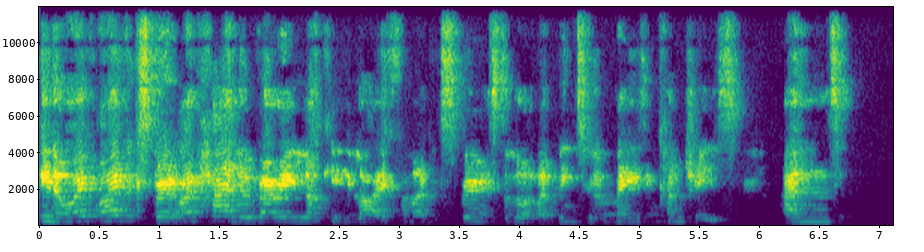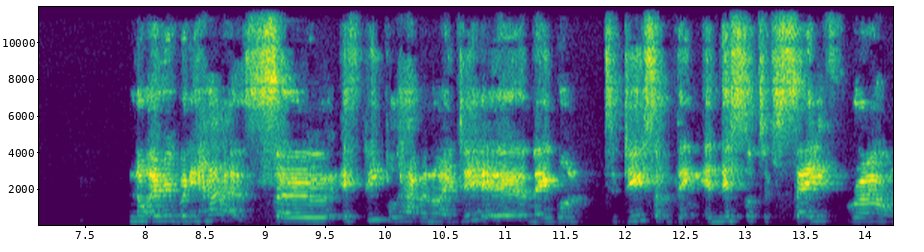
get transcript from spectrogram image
you know, I've I've experienced, I've had a very lucky life, and I've experienced a lot. And I've been to amazing countries, and not everybody has. So if people have an idea and they want to do something in this sort of safe realm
